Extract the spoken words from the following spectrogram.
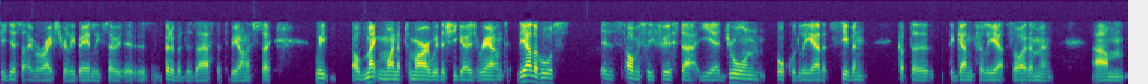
she just over raced really badly. So it was a bit of a disaster, to be honest. So we I'll make my mind up tomorrow whether she goes round. The other horse is obviously first start year, drawn awkwardly out at seven, got the the gun filly outside him, and um,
